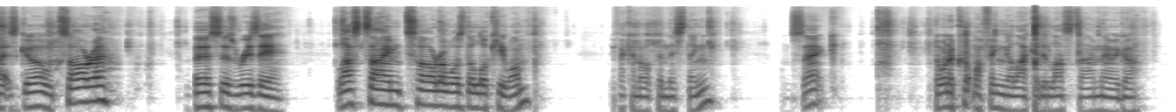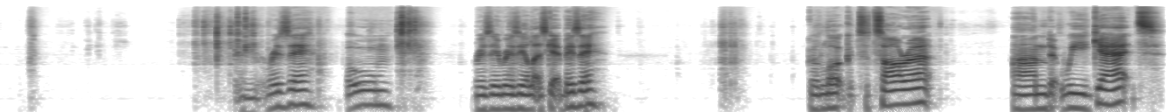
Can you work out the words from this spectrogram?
Let's go. Tora versus Rizzy. Last time Tora was the lucky one. If I can open this thing. One sec. Don't want to cut my finger like I did last time. There we go. And Rizzy. Boom. Rizzy, Rizzy, let's get busy. Good luck to Tara. And we get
